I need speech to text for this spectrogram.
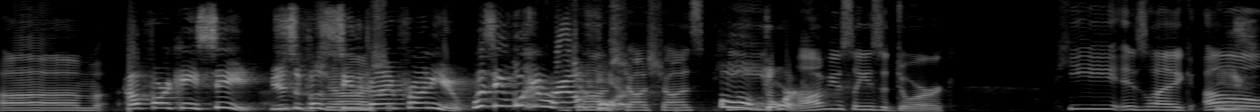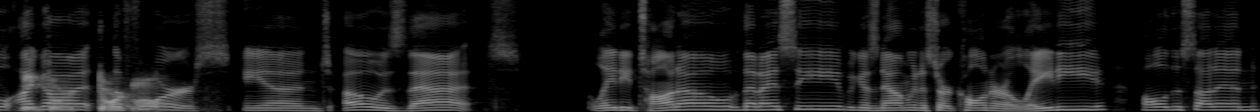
Um, How far can he see? You're just supposed to see the guy in front of you. What's he looking around Josh, for? Josh, Josh. A little He dork. obviously he's a dork. He is like, oh, I got dork- the dork Maul. force, and oh, is that Lady Tano that I see because now I'm going to start calling her a lady all of a sudden.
